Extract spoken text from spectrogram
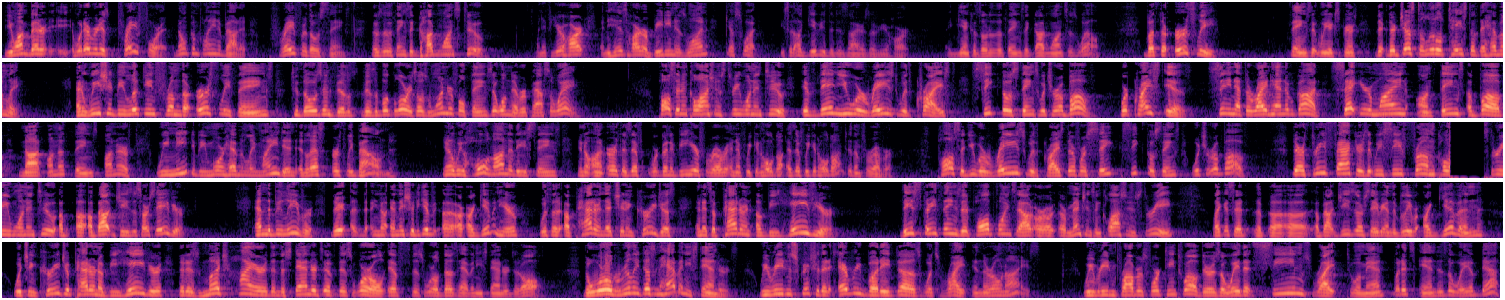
You want better, whatever it is, pray for it. Don't complain about it. Pray for those things. Those are the things that God wants too. And if your heart and his heart are beating as one, guess what? He said, I'll give you the desires of your heart. Again, because those are the things that God wants as well. But the earthly things that we experience, they're just a little taste of the heavenly. And we should be looking from the earthly things to those invisible glories, those wonderful things that will never pass away. Paul said in Colossians 3 1 and 2, If then you were raised with Christ, Seek those things which are above, where Christ is, sitting at the right hand of God. Set your mind on things above, not on the things on earth. We need to be more heavenly minded and less earthly bound. You know, we hold on to these things, you know, on earth as if we're going to be here forever and if we can hold on as if we could hold on to them forever. Paul said, You were raised with Christ, therefore seek, seek those things which are above. There are three factors that we see from Colossians 3 1 and 2 uh, about Jesus, our Savior. And the believer, they, uh, you know, and they should give, uh, are, are, given here with a, a pattern that should encourage us, and it's a pattern of behavior. These three things that Paul points out or, or, mentions in Colossians 3, like I said, uh, uh, about Jesus our Savior and the believer, are given which encourage a pattern of behavior that is much higher than the standards of this world, if this world does have any standards at all. The world really doesn't have any standards. We read in Scripture that everybody does what's right in their own eyes. We read in Proverbs 14:12, there is a way that seems right to a man, but its end is the way of death.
